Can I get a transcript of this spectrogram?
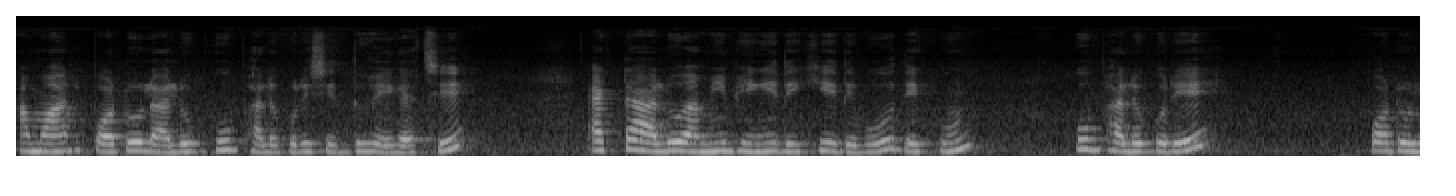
আমার পটল, আলু খুব ভালো করে সেদ্ধ হয়ে গেছে। একটা আলু আমি ভেঙে দেখিয়ে দেব, দেখুন। খুব ভালো করে পটল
